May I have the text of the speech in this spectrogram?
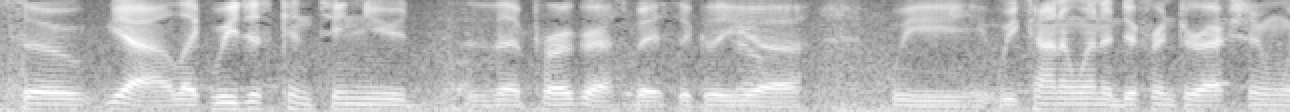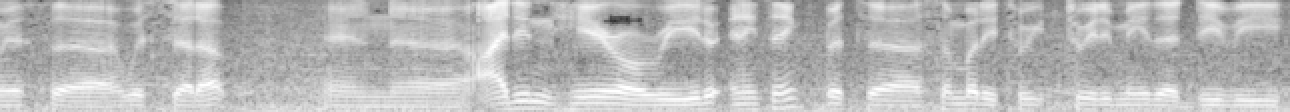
so yeah, like we just continued the progress. Basically, yeah. uh, we we kind of went a different direction with uh, with setup, and uh, I didn't hear or read anything, but uh, somebody tweet, tweeted me that DV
